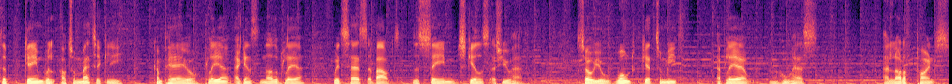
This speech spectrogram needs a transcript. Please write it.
the game will automatically compare your player against another player which has about the same skills as you have. So you won't get to meet a player who has a lot of points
